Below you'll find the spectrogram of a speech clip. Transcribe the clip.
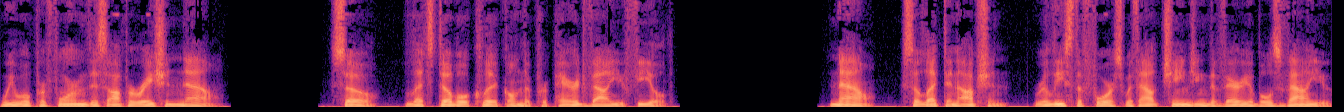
We will perform this operation now. So, let's double click on the prepared value field. Now, select an option, release the force without changing the variable's value,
